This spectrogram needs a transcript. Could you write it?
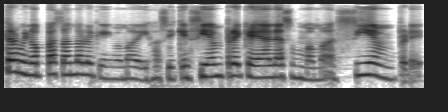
terminó pasando lo que mi mamá dijo. Así que siempre créanle a sus mamás, siempre.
